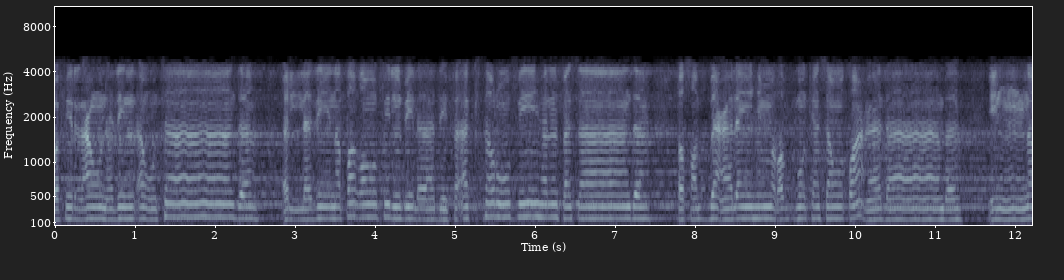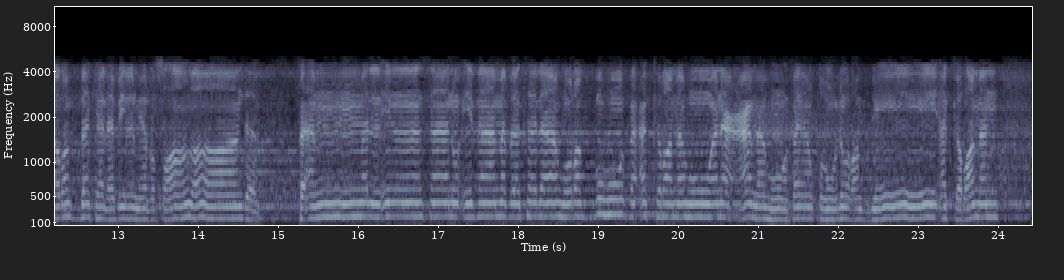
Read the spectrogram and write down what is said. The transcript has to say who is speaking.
Speaker 1: وفرعون ذي الأوتاد الذين طغوا في البلاد فأكثروا فيها الفساد فصب عليهم ربك سوط عذاب إن ربك لبالمرصاد فأما الإنسان إذا ما ابتلاه ربه فأكرمه ونعمه فيقول ربي أكرمن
